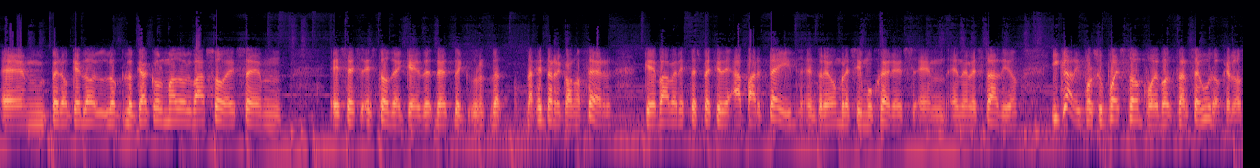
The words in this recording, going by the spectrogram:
eh, pero que lo, lo, lo, que ha colmado el vaso es, eh, es, es, esto de que de, de, de, la gente reconocer que va a haber esta especie de apartheid entre hombres y mujeres en, en, el estadio. Y claro, y por supuesto, podemos estar seguros que los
